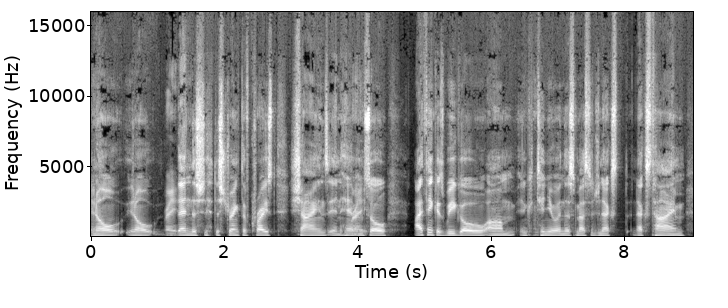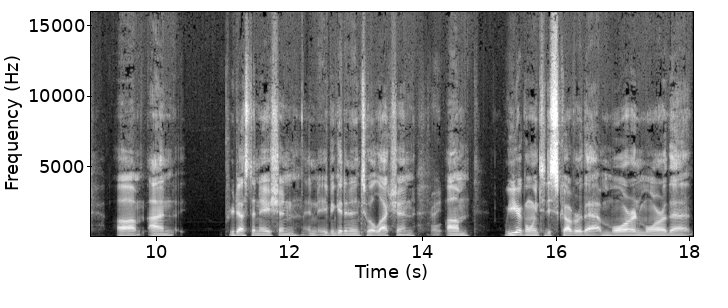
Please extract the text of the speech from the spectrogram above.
you know, you know, Right. then the the strength of Christ shines in him. And so, I think as we go um, and continue in this message next next time um, on predestination and even getting into election, Right. um, we are going to discover that more and more that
